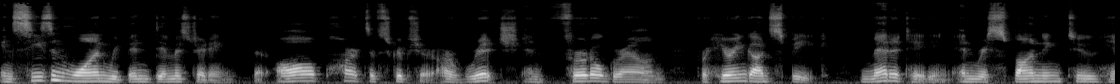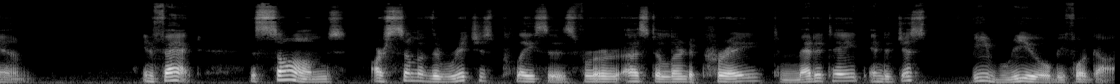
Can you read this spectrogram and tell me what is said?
In season one, we've been demonstrating that all parts of Scripture are rich and fertile ground for hearing God speak, meditating, and responding to Him. In fact, the Psalms are some of the richest places for us to learn to pray, to meditate, and to just be real before God.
